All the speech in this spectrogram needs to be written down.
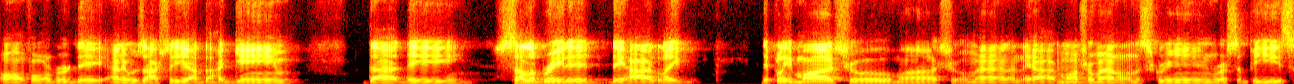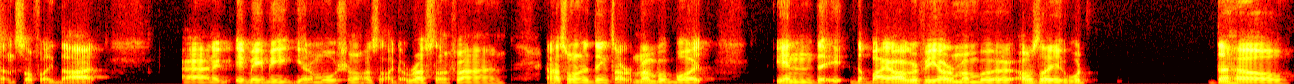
um for my birthday, and it was actually at that game that they celebrated. They had like they played Macho, Macho Man, and they had mm. Macho Man on the screen, rest in peace, and stuff like that. And it, it made me get emotional as like a wrestling fan, and that's one of the things I remember. But in the the biography, I remember I was like, "What the hell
